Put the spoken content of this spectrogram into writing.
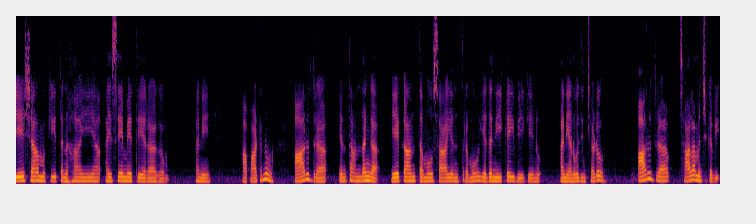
ఏ షాముకి తన్హాయియా ఐసేమే తేరాగం అని ఆ పాటను ఆరుద్ర ఎంత అందంగా ఏకాంతము సాయంత్రము ఎదనీకై వేగేను అని అనువదించాడో. ఆరుద్ర చాలా మంచి కవి.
